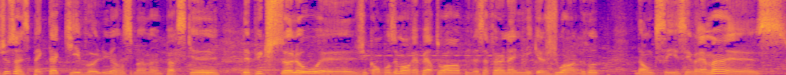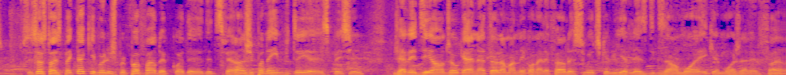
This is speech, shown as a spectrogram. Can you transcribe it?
juste un spectacle qui évolue en ce moment parce que depuis que je suis solo, j'ai composé mon répertoire, puis là, ça fait un an et demi que je joue en groupe. Donc, c'est, c'est vraiment... c'est ça, c'est un spectacle qui évolue. Je peux pas faire de quoi de, de différent. J'ai pas d'invités spéciaux. J'avais dit en joke à Anatole à un moment donné qu'on allait faire le switch, que lui, il allait se déguiser en moi et que moi j'allais le faire.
